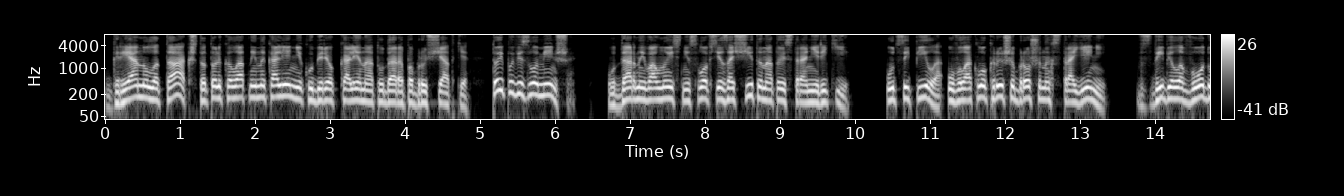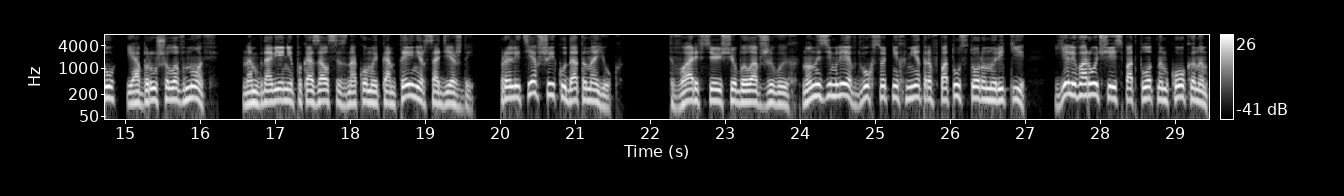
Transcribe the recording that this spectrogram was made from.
Грянуло так, что только латный наколенник уберег колено от удара по брусчатке, то и повезло меньше. Ударной волной снесло все защиты на той стороне реки, уцепило, уволокло крыши брошенных строений, вздыбило воду и обрушило вновь. На мгновение показался знакомый контейнер с одеждой, пролетевший куда-то на юг. Тварь все еще была в живых, но на земле в двух сотнях метров по ту сторону реки, еле ворочаясь под плотным коконом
